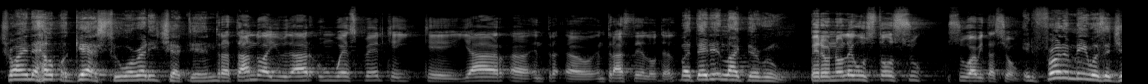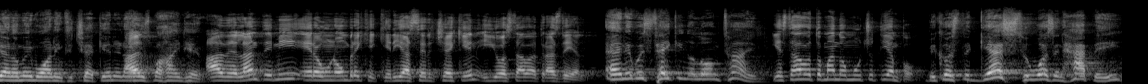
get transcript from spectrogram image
trying to help a guest who already checked in, tratando de ayudar un huésped que, que ya ah, entra- ah, entraste al hotel, but they didn't like their room. pero no le gustó su, su habitación. In front of me was a gentleman wanting to check in, and I was behind him. Adelante de mí era un hombre que quería hacer check-in y yo estaba atrás de él. And it was taking a long time Y estaba tomando mucho tiempo, because the guest who wasn't happy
